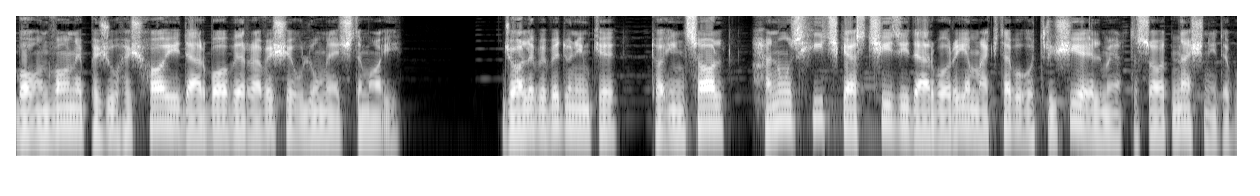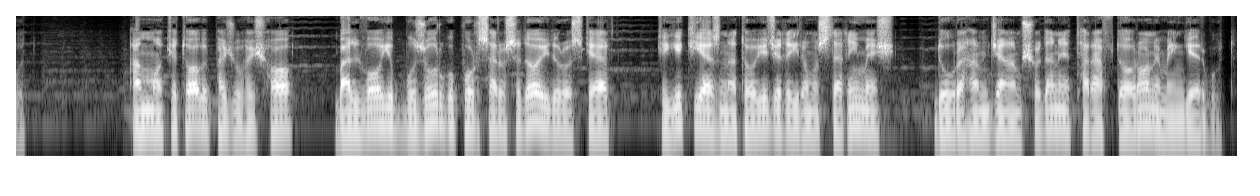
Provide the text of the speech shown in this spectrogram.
با عنوان پژوهش‌هایی در باب روش علوم اجتماعی. جالبه بدونیم که تا این سال هنوز هیچ کس چیزی درباره مکتب اتریشی علم اقتصاد نشنیده بود. اما کتاب پژوهش‌ها بلوای بزرگ و پرسر و صدایی درست کرد که یکی از نتایج غیرمستقیمش دور هم جمع شدن طرفداران منگر بود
